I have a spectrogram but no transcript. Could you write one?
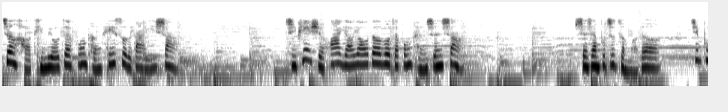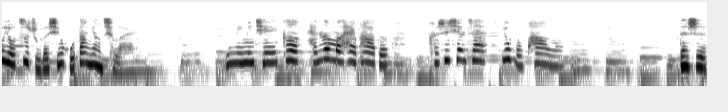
正好停留在封腾黑色的大衣上，几片雪花摇摇的落在封腾身上。珊珊不知怎么的，竟不由自主的心湖荡漾起来。明明前一刻还那么害怕的，可是现在又不怕了。但是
